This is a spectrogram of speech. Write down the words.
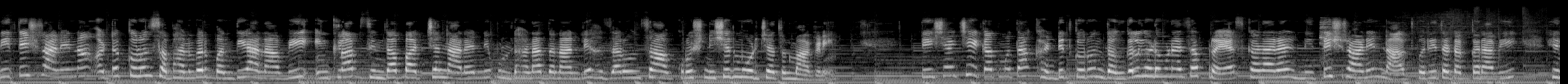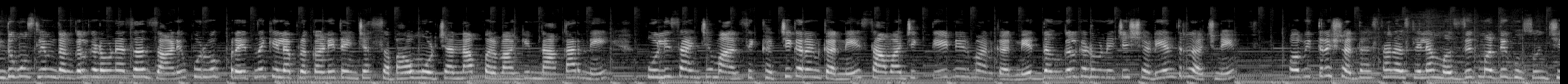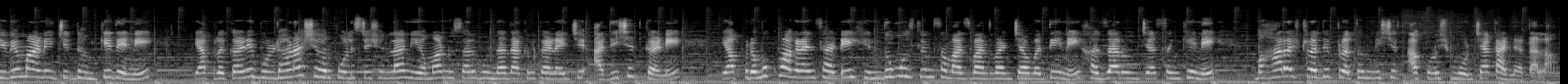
नितेश राणेंना अटक करून सभांवर बंदी आणावी. इन्क्लाब जिंदाबादच्या नाऱ्यांनी बुलढाणा दणाणले हजारोंचा आक्रोश निषेध मोर्चातून मागणी. देशाची एकात्मता खंडित करून दंगल घडवण्याचा प्रयास करणाऱ्या नितेश राणेंना त्वरित अटक करावी. हिंदू मुस्लिम दंगल घडवण्याचा जाणीवपूर्वक प्रयत्न केल्याप्रकरणी त्यांच्या सभा मोर्चांना परवानगी नाकारणे पोलिसांचे मानसिक खच्चीकरण करणे सामाजिक तेढ निर्माण करणे दंगल घडवण्याचे षडयंत्र रचणे पवित्र श्रद्धास्थान असलेल्या मस्जिदमध्ये घुसून जीवे मारण्याची धमकी देणे या प्रकरणी बुलढाणा शहर पोलीस स्टेशनला नियमानुसार गुन्हा दाखल करण्याचे आदेशित करणे या प्रमुख मागण्यांसाठी हिंदू मुस्लिम समाज बांधवांच्या वतीने हजारोंच्या संख्येने महाराष्ट्रातील प्रथम निश्चित आक्रोश मोर्चा काढण्यात आला.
